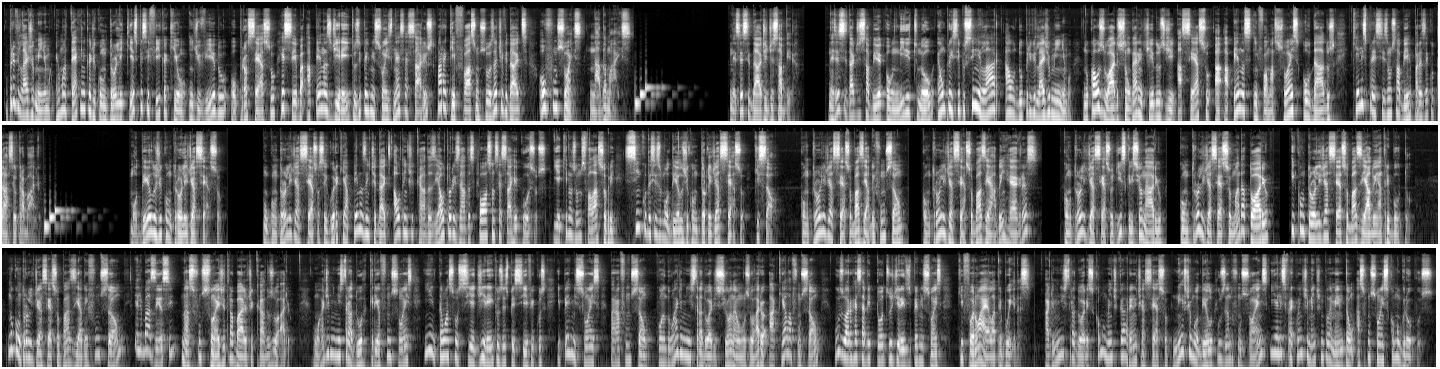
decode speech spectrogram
O privilégio mínimo é uma técnica de controle que especifica que um indivíduo ou processo receba apenas direitos e permissões necessários para que façam suas atividades ou funções, nada mais. Necessidade de saber. Necessidade de saber, ou need to know, é um princípio similar ao do privilégio mínimo, no qual usuários são garantidos de acesso a apenas informações ou dados que eles precisam saber para executar seu trabalho. Modelos de controle de acesso. Um controle de acesso assegura que apenas entidades autenticadas e autorizadas possam acessar recursos. E aqui nós vamos falar sobre cinco desses modelos de controle de acesso, que são controle de acesso baseado em função, controle de acesso baseado em regras, controle de acesso discricionário, controle de acesso mandatório e controle de acesso baseado em atributo. No controle de acesso baseado em função, ele baseia-se nas funções de trabalho de cada usuário. Um administrador cria funções e então associa direitos específicos e permissões para a função. Quando um administrador adiciona um usuário àquela função, o usuário recebe todos os direitos e permissões que foram a ela atribuídas. Administradores comumente garantem acesso neste modelo usando funções e eles frequentemente implementam as funções como grupos.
